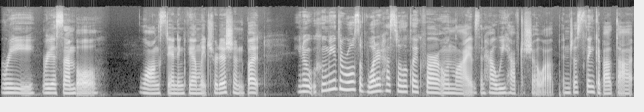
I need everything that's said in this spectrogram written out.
re reassemble long standing family tradition. But you know, who made the rules of what it has to look like for our own lives and how we have to show up? And just think about that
